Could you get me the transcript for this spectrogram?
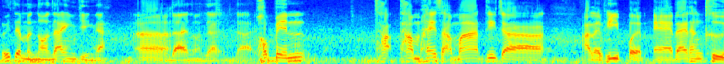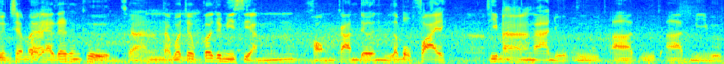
เฮ้ยแต่มันนอนได้จริงๆนะอ่านอนได้นอนได้นอนได้ เพราะเบนซ์ทำทำให้สามารถที่จะอะไรพี่เปิดแอร์ได้ทั้งคืนใช่ไหม เปิดแอร์ได้ทั้งคืนใช่อืมแต่ว่าจะก็จะมีเสียงของการเดินระบบไฟที่มันอ่า ทำงานอยู่อูดอาดอูดอาดมีแบบ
